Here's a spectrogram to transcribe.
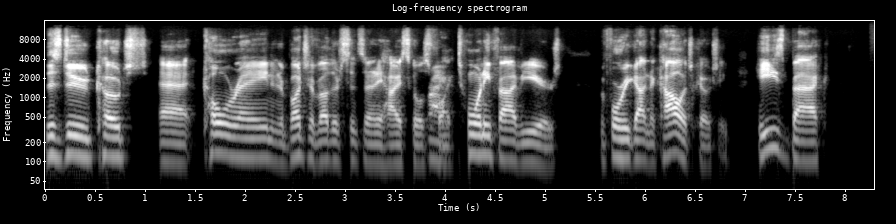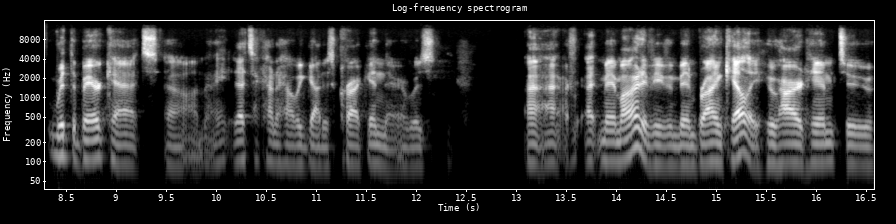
this dude coached at Colerain and a bunch of other Cincinnati high schools Right. for like 25 years before he got into college coaching. He's back with the Bearcats. Um, I- that's kind of how he got his crack in there. Was I, I, I- it might have even been Brian Kelly who hired him to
